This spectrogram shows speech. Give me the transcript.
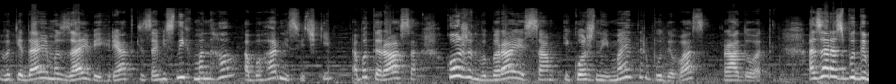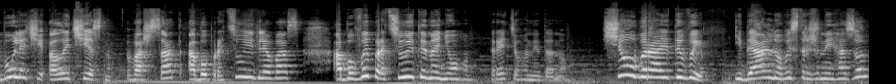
Викидаємо зайві грядки, замісних мангал або гарні свічки, або тераса. Кожен вибирає сам, і кожний метр буде вас радувати. А зараз буде боляче, але чесно, ваш сад або працює для вас, або ви працюєте на нього. Третього не дано. Що обираєте ви? Ідеально вистрижений газон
